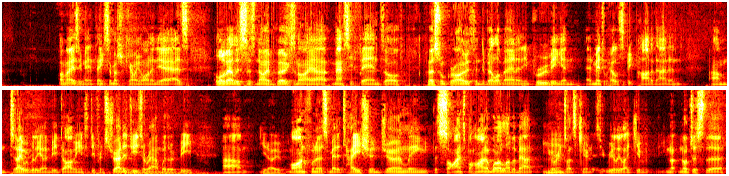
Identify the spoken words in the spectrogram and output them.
Amazing, man. Thanks so much for coming on. And yeah, as a lot of our listeners know, Bergs and I are massive fans of personal growth and development and improving, and, and mental health is a big part of that. And um, today we're really going to be diving into different strategies around whether it be um, you know, mindfulness, meditation, journaling, the science behind it. What I love about your mm. insights, Kieran, is you really like give not not just the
